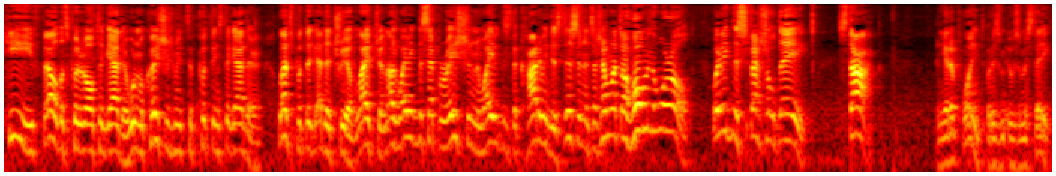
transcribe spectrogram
he felt, let's put it all together. Mekoshesh means to put things together. Let's put together the tree of life, tree of knowledge. Why make the separation? Why make this dichotomy, this dissonance? Hashem wants a home in the world. Why make this special day? Stop. And he had a point, but it was a mistake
